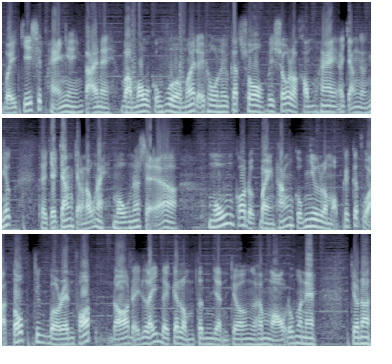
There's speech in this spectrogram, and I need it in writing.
vị trí xếp hạng như hiện tại này và MU cũng vừa mới để thua Newcastle với số là 0-2 ở trận gần nhất thì chắc chắn trận đấu này MU nó sẽ à, muốn có được bàn thắng cũng như là một cái kết quả tốt trước Brentford. Đó để lấy được cái lòng tin dành cho người hâm mộ đúng không anh em? Cho nên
